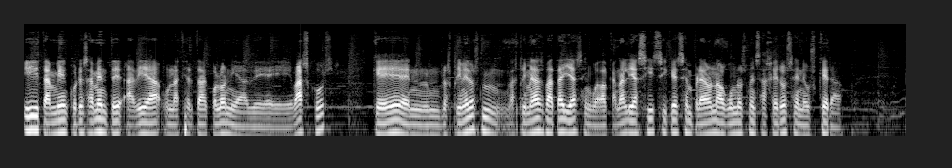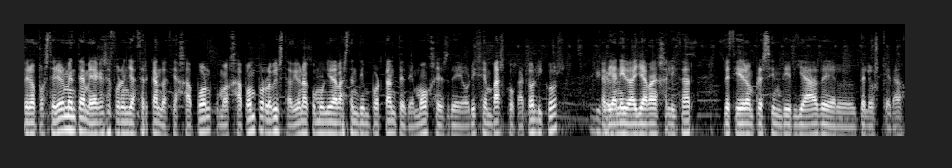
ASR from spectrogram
y también, curiosamente, había una cierta colonia de vascos que en los primeros, las primeras batallas en Guadalcanal y así sí que se emplearon algunos mensajeros en euskera. Pero posteriormente, a medida que se fueron ya acercando hacia Japón, como en Japón por lo visto había una comunidad bastante importante de monjes de origen vasco católicos que habían ido allá a evangelizar, decidieron prescindir ya del, euskera.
